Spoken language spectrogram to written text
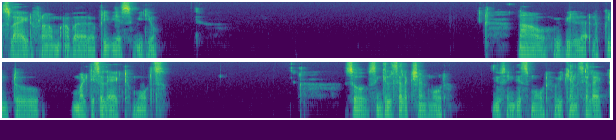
slide from our previous video. Now we will look into multi-select modes. So single selection mode. Using this mode, we can select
